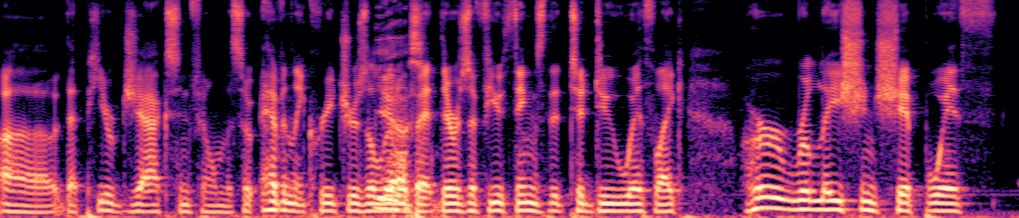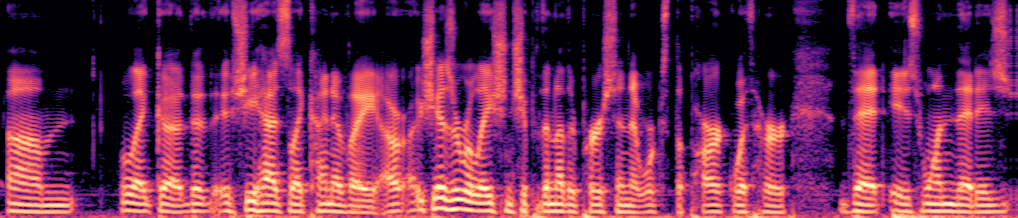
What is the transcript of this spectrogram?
uh, that Peter Jackson film, the so Heavenly Creatures, a little Yes. bit. There's a few things that to do with like her relationship with um, like uh, the, she has like kind of a, a she has a relationship with another person that works at the park with her that is one that is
